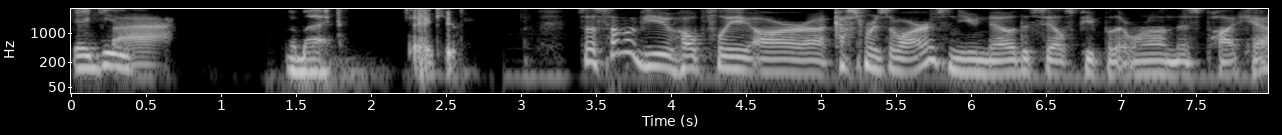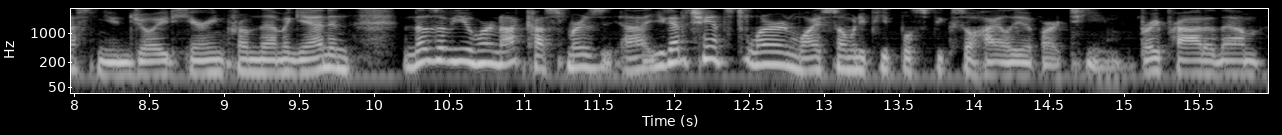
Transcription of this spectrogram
Thank you. Bye. Bye bye. Thank you. So, some of you hopefully are uh, customers of ours and you know the salespeople that were on this podcast and you enjoyed hearing from them again. And, and those of you who are not customers, uh, you got a chance to learn why so many people speak so highly of our team. Very proud of them.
